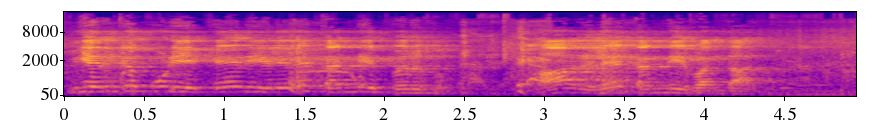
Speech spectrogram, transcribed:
இங்க இருக்கக்கூடிய கேணிகளிலே தண்ணீர் பெருகும். ஆறிலே தண்ணீர் வந்தால்.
